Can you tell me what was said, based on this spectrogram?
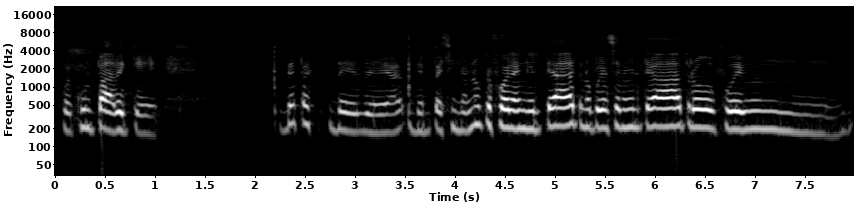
fue culpa de que de, pues, de, de, de empecinarnos que fuera en el teatro, no podía ser en el teatro, fue en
